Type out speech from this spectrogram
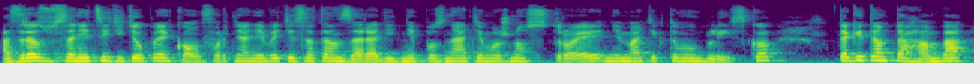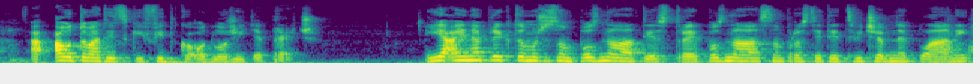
a zrazu sa necítite úplne komfortne a neviete sa tam zaradiť, nepoznáte možno stroje, nemáte k tomu blízko, tak je tam tá hamba a automaticky fitko odložíte preč. Ja aj napriek tomu, že som poznala tie stroje, poznala som proste tie cvičebné plány,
